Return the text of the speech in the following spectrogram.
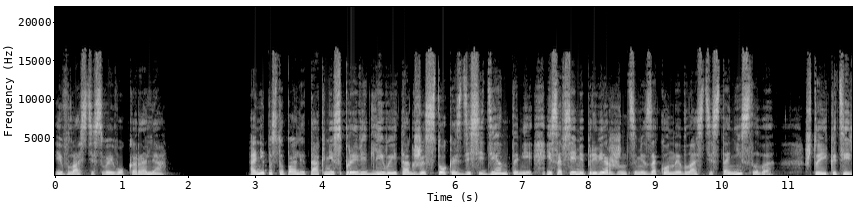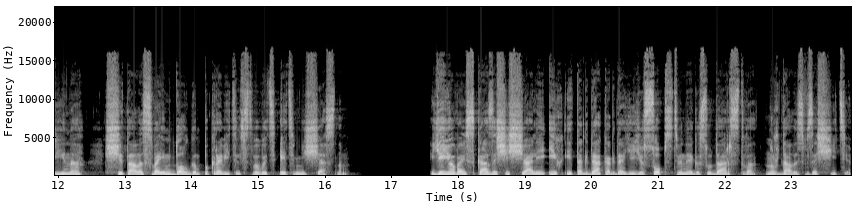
и власти своего короля. Они поступали так несправедливо и так жестоко с диссидентами и со всеми приверженцами законной власти Станислава, что Екатерина считала своим долгом покровительствовать этим несчастным. Ее войска защищали их и тогда, когда ее собственное государство нуждалось в защите.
